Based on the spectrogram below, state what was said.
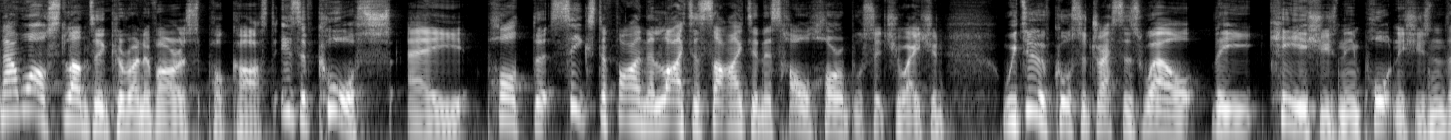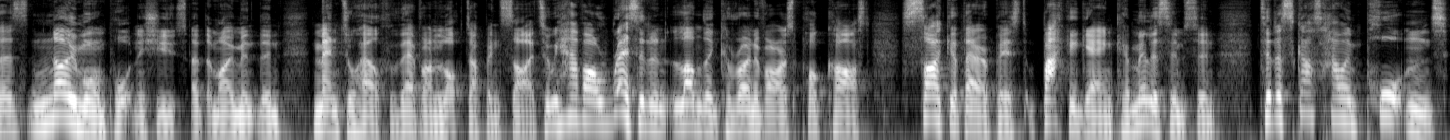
Now, whilst London Coronavirus Podcast is, of course, a pod that seeks to find the lighter side in this whole horrible situation, we do, of course, address as well the key issues and the important issues, and there's no more important issues at the moment than mental health with everyone locked up inside. So we have our resident London Coronavirus Podcast psychotherapist back again, Camilla Simpson, to discuss how important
